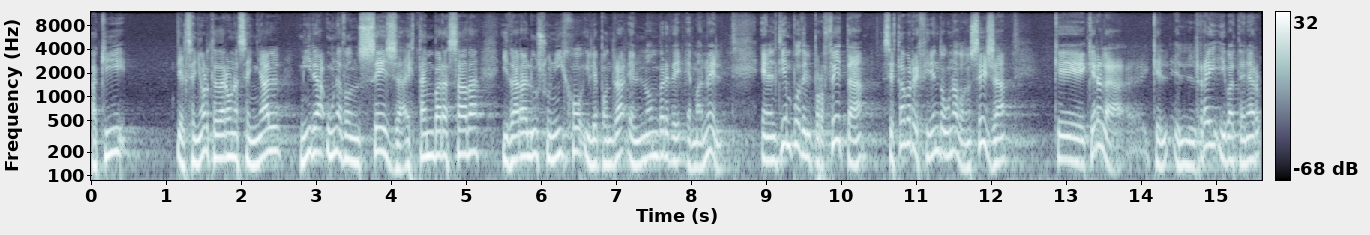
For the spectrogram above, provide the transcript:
Aquí el Señor te dará una señal, mira, una doncella está embarazada y dará a luz un hijo y le pondrá el nombre de Emanuel. En el tiempo del profeta se estaba refiriendo a una doncella que, era la, que el, rey iba a tener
